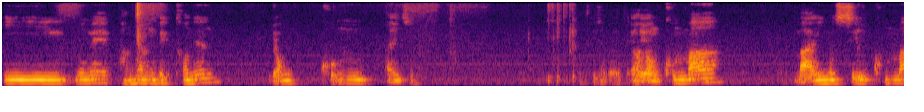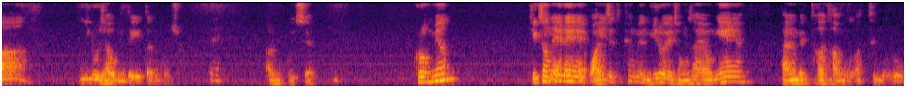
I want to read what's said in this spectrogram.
이 놈의 방향 벡터는 0, 아니지 어떻게 잡아야 돼? 어, 0, 마이너스 1, 2로 잡으면 되겠다는 거죠. 네. 알아먹고 있어요. 그러면 직선 L의 YZ 평면 위로의 정사형의 방향 벡터가 다음과 같으므로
